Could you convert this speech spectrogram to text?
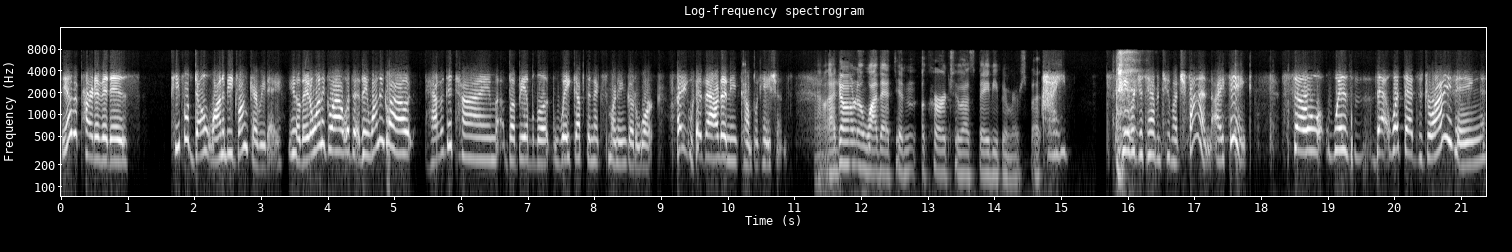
The other part of it is people don't want to be drunk every day. You know, they don't want to go out with it. They want to go out, have a good time, but be able to wake up the next morning and go to work, right, without any complications. I don't know why that didn't occur to us baby boomers, but I we were just having too much fun, I think. So with that what that's driving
